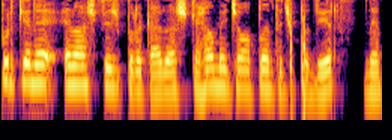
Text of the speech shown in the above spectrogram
porque né, eu não acho que seja por acaso, acho que realmente é uma planta de poder, né?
